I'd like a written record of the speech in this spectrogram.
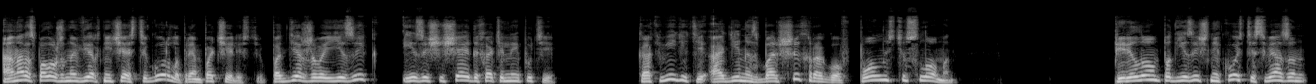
Она расположена в верхней части горла, прямо под челюстью, поддерживая язык и защищая дыхательные пути. Как видите, один из больших рогов полностью сломан. Перелом подъязычной кости связан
